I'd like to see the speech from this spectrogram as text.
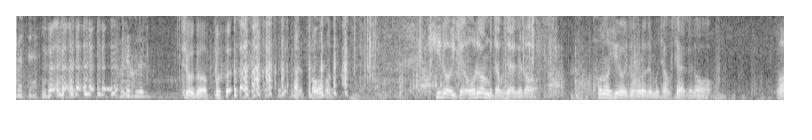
めて。やめてくれる。強度アップ。あそう。広いけど俺はむちゃくちゃやけどこの広いところでむちゃくちゃやけどワ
